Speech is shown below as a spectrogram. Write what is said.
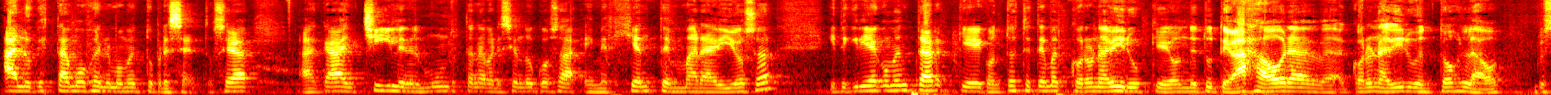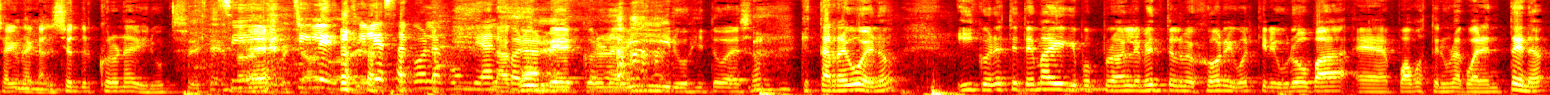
a lo que estamos en el momento presente. O sea, acá en Chile, en el mundo, están apareciendo cosas emergentes, maravillosas. Y te quería comentar que con todo este tema del coronavirus, que donde tú te vas ahora, coronavirus en todos lados, incluso hay una mm. canción del coronavirus. Sí, Chile, Chile, sacó la cumbia del la cumbia del coronavirus y todo eso, que está re bueno. Y con este tema de que probablemente a lo mejor, igual que en Europa, eh, podamos tener una cuarentena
